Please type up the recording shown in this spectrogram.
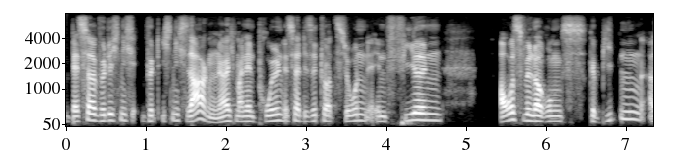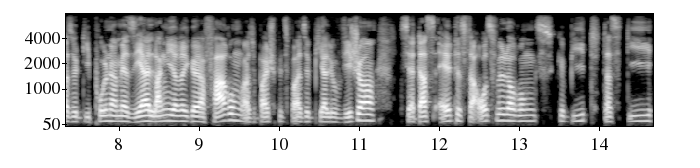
besser würde ich nicht, würde ich nicht sagen. Ne? Ich meine, in Polen ist ja die Situation in vielen Auswilderungsgebieten, also die Polen haben ja sehr langjährige Erfahrung, also beispielsweise Białowieża ist ja das älteste Auswilderungsgebiet, dass die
